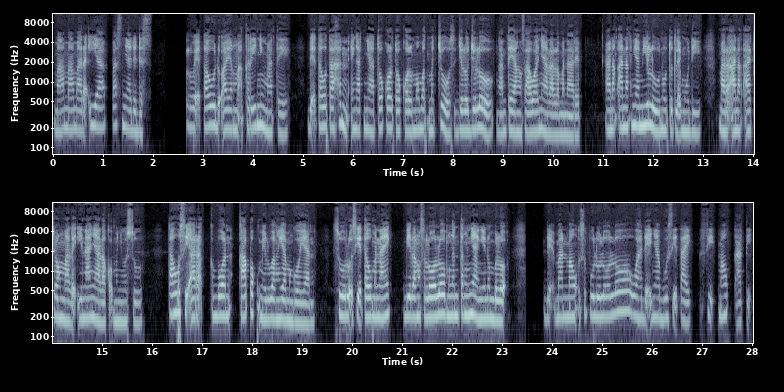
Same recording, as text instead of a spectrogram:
Mama marah iya pasnya dedes. Luwek tahu doa yang mak kerinying mate Dek tahu tahan engatnya tokol-tokol momot meco sejelo-jelo ngante yang sawanya lalu menarep. Anak-anaknya milu nutut lek mudi, mara anak acong malek inanya lah menyusu. Tahu si arak kebon kapok miluang ya menggoyan. Suruh si tahu menaik, bilang selolo mengentengnya nginum belok. Dek man mau sepuluh lolo, wah deknya busi taik, si mau ati.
